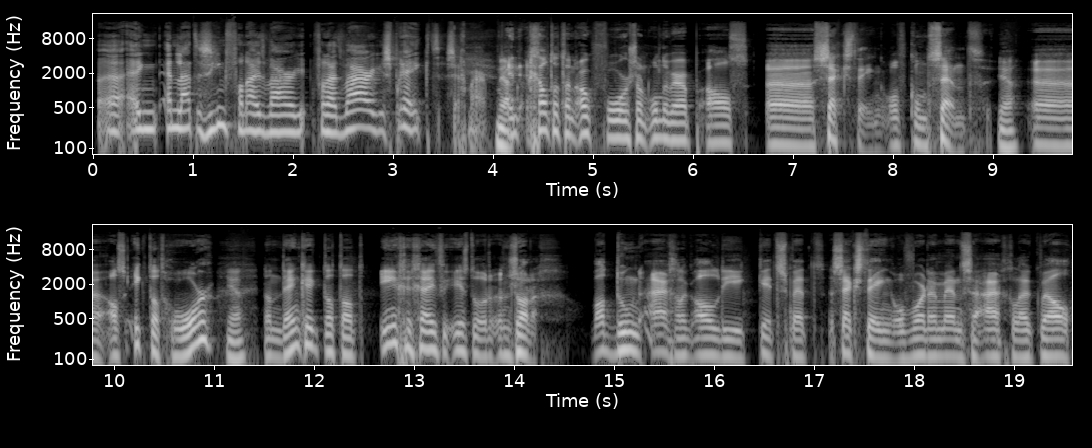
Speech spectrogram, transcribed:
Eh, en, en laten zien vanuit waar, je- vanuit waar je spreekt, zeg maar. Ja. En geldt dat dan ook voor zo'n onderwerp als eh, sexting of consent? Ja, Eh, als ik dat hoor, ja. dan denk ik dat dat ingegeven is door een zorg. Wat doen eigenlijk al die kids met sexting? Of worden mensen eigenlijk wel...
